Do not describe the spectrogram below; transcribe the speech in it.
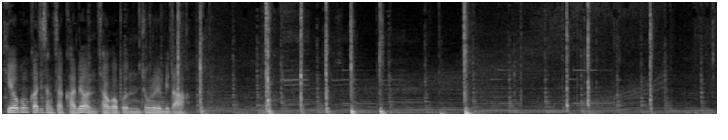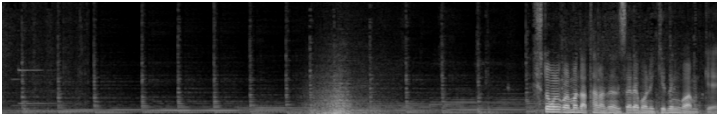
기어봉까지 장착하면 작업은 종료입니다. 시동을 걸면 나타나는 세레머니 기능과 함께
